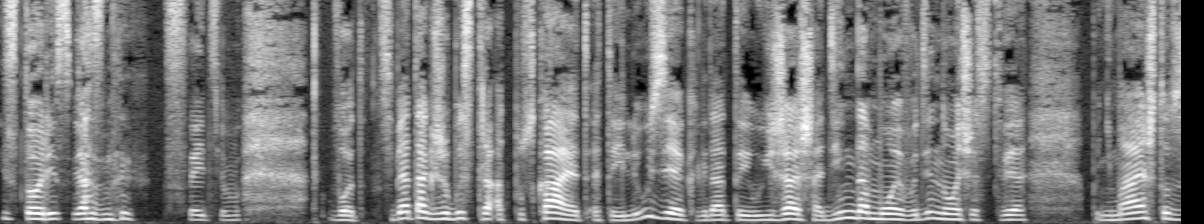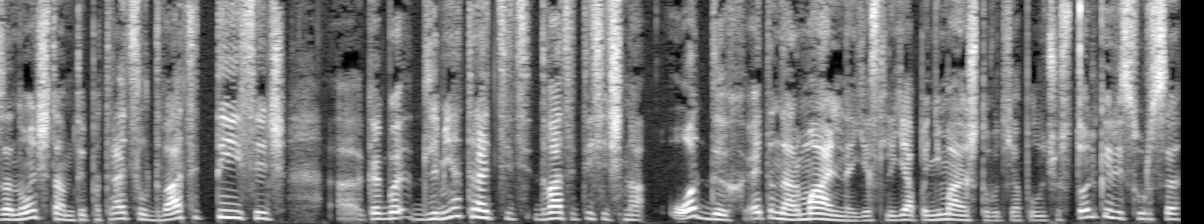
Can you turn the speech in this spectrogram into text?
историй, связанных с этим. Вот. Тебя также быстро отпускает эта иллюзия, когда ты уезжаешь один домой в одиночестве, понимаешь, что за ночь там ты потратил 20 тысяч. А, как бы для меня тратить 20 тысяч на отдых — это нормально, если я понимаю, что вот я получу столько ресурса,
